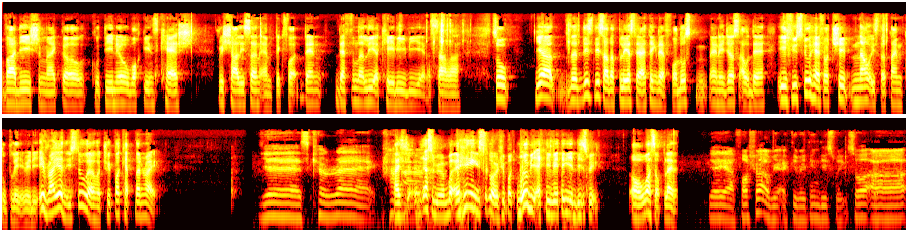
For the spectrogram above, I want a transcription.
Vardy, Schmeichel, Coutinho, Watkins, Cash, Richarlison, and Pickford. Then definitely a KDB and a Salah. So yeah, the, these these are the players that I think that for those managers out there, if you still have your chip, now is the time to play it already. Hey Ryan, you still have a triple captain, right? Yes, correct. I just remember, I think you still got a triple. Will be activating it this week, or what's your plan? Yeah, yeah, for sure I'll be activating this week. So uh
